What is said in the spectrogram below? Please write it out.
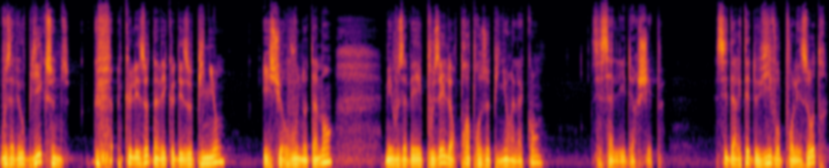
vous avez oublié que les autres n'avaient que des opinions et sur vous notamment, mais vous avez épousé leurs propres opinions à la con. C'est ça le leadership. C'est d'arrêter de vivre pour les autres,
